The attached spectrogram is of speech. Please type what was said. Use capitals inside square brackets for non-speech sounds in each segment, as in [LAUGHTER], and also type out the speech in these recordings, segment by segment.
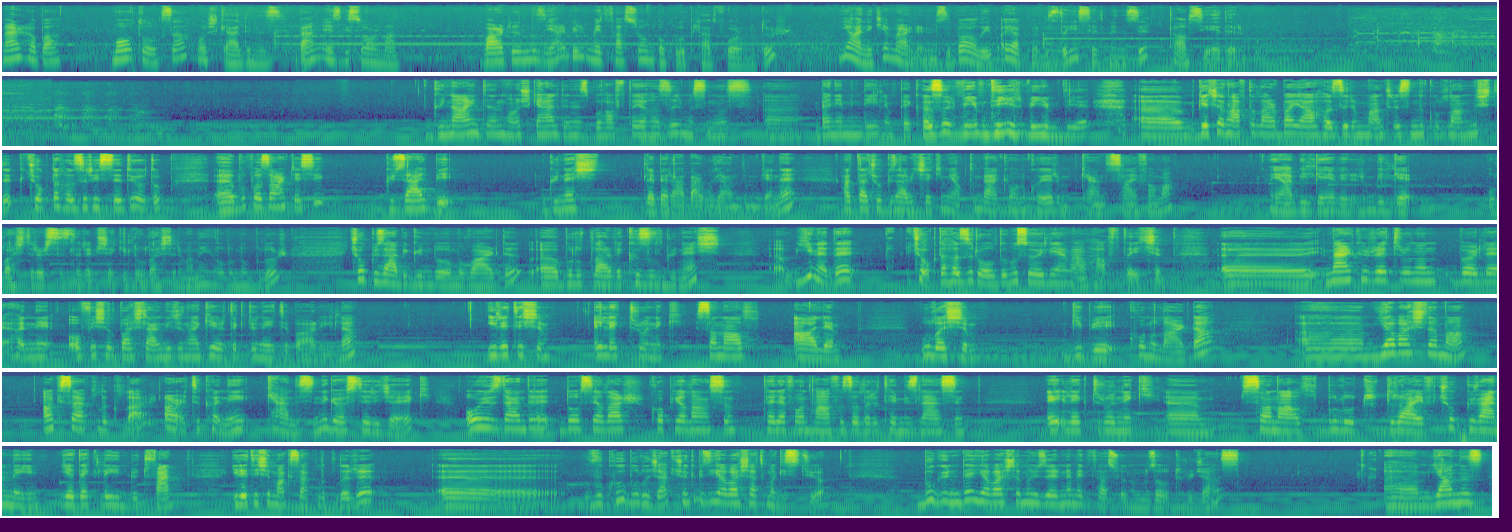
Merhaba, Mo Talks'a hoş geldiniz. Ben Ezgi Sorman. Vardığınız yer bir meditasyon okulu platformudur. Yani kemerlerinizi bağlayıp ayaklarınızda hissetmenizi tavsiye ederim. Günaydın, hoş geldiniz. Bu haftaya hazır mısınız? Ee, ben emin değilim pek hazır mıyım, [LAUGHS] değil miyim diye. Ee, geçen haftalar bayağı hazırım mantrasını kullanmıştık. Çok da hazır hissediyordum. Ee, bu pazartesi güzel bir güneşle beraber uyandım gene. Hatta çok güzel bir çekim yaptım. Belki onu koyarım kendi sayfama. Veya Bilge'ye veririm. Bilge ulaştırır sizlere bir şekilde ulaştırmanın yolunu bulur. Çok güzel bir gün doğumu vardı. Bulutlar ve kızıl güneş. Yine de çok da hazır olduğumu söyleyemem hafta için. Ee, Merkür Retro'nun böyle hani official başlangıcına girdik dün itibarıyla. İletişim, elektronik, sanal alem, ulaşım gibi konularda yavaşlama, aksaklıklar artık hani kendisini gösterecek. O yüzden de dosyalar kopyalansın, telefon hafızaları temizlensin. Elektronik, e, sanal, bulut, drive çok güvenmeyin, yedekleyin lütfen. İletişim aksaklıkları e, vuku bulacak çünkü bizi yavaşlatmak istiyor. Bugün de yavaşlama üzerine meditasyonumuza oturacağız. E, yalnız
